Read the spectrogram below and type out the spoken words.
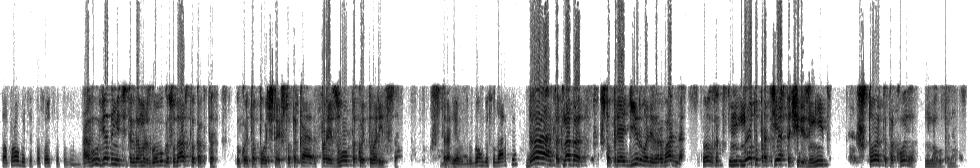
попробуйте в посольство позвонить. А вы уведомите тогда, может, главу государства как-то какой-то почтой, что такая произвол такой творится стране. Где, в другом государстве? Да, так надо, чтобы реагировали нормально. Ну, как ноту протеста через МИД. Что это такое? Не могу понять.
